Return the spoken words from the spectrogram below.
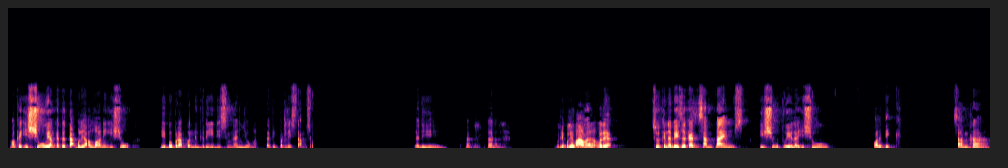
Maka isu yang kata tak boleh Allah ni isu di beberapa negeri di Semenanjung. Lah. Tapi Perlis tak masuk. Jadi ha? Ha. boleh faham eh? Boleh. So kena bezakan sometimes isu tu ialah isu politik. Sama.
